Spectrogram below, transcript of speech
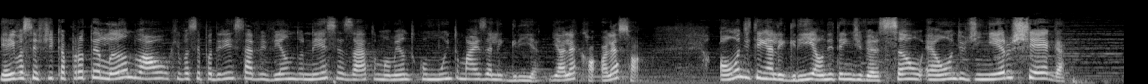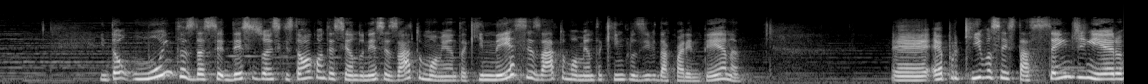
E aí você fica protelando algo que você poderia estar vivendo nesse exato momento com muito mais alegria. E olha, olha só, onde tem alegria, onde tem diversão, é onde o dinheiro chega. Então, muitas das decisões que estão acontecendo nesse exato momento aqui, nesse exato momento aqui, inclusive da quarentena, é, é, porque você está sem dinheiro,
